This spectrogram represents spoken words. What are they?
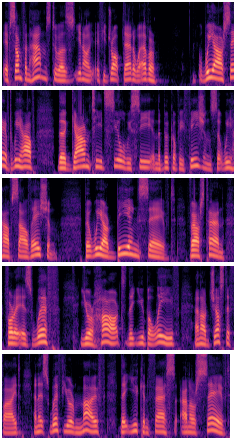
if something happens to us, you know, if you drop dead or whatever, we are saved. We have the guaranteed seal we see in the book of Ephesians that we have salvation, but we are being saved. Verse 10 For it is with your heart that you believe and are justified, and it's with your mouth that you confess and are saved.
